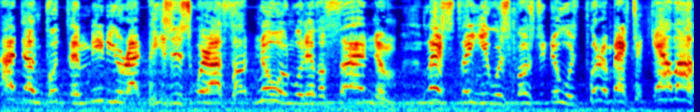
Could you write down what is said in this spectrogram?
I done put them meteorite pieces where I thought no one would ever find them. Last thing you was supposed to do was put them back together.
